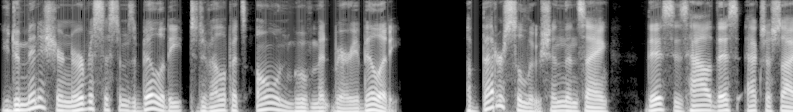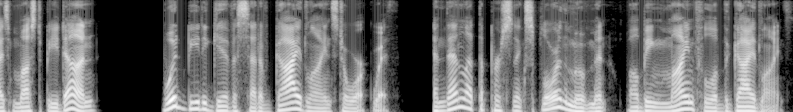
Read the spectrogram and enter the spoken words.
you diminish your nervous system's ability to develop its own movement variability. A better solution than saying, this is how this exercise must be done, would be to give a set of guidelines to work with, and then let the person explore the movement while being mindful of the guidelines.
